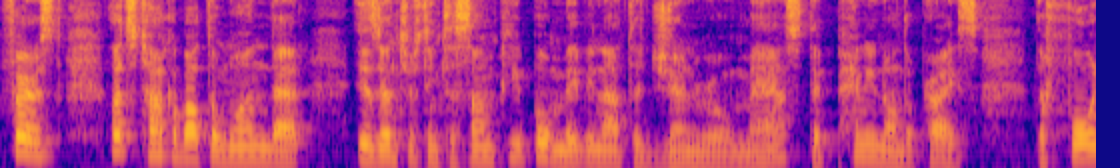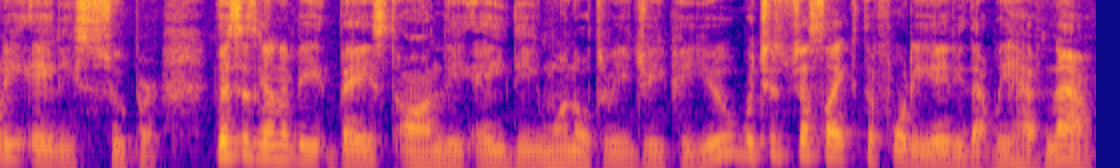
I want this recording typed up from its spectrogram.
First, let's talk about the one that is interesting to some people, maybe not the general mass, depending on the price. The 4080 Super. This is going to be based on the AD103 GPU, which is just like the 4080 that we have now.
